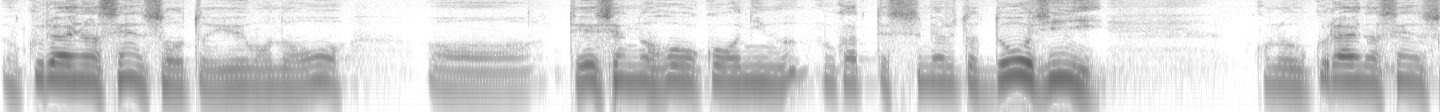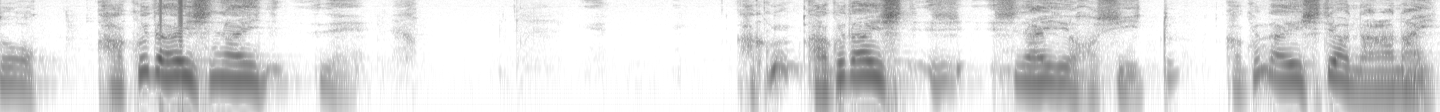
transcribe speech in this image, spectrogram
ウクライナ戦争というものを停戦の方向に向かって進めると同時にこのウクライナ戦争を拡大しないで拡大しないでほしいと拡大してはならない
